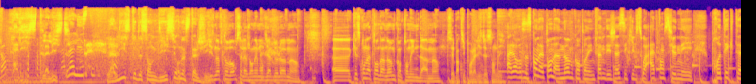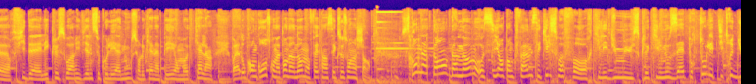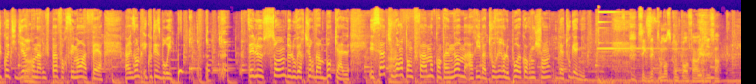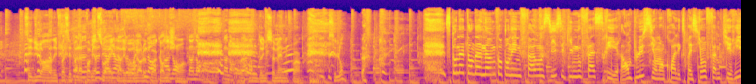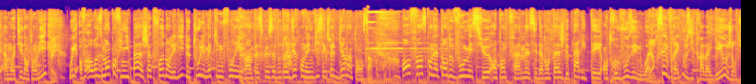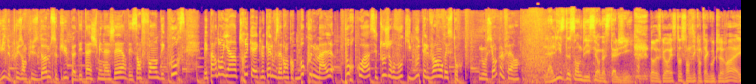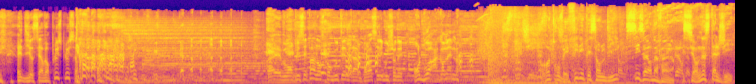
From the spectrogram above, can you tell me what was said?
La liste. La liste. La liste. La liste de Sandy sur Nostalgie. 19 novembre, c'est la journée mondiale de l'homme. Euh, Qu'est-ce qu'on attend d'un homme quand on est une dame? C'est parti pour la liste de Sandy. Alors, ce qu'on attend d'un homme quand on est une femme déjà, c'est qu'il soit attentionné, protecteur, fidèle et que le soir, il vienne se coller à nous sur le canapé en mode câlin. Voilà, donc en gros, ce qu'on attend d'un homme, en fait, hein, c'est que ce soit un chat. Ce qu'on attend d'un homme aussi en tant que femme, c'est qu'il soit fort, qu'il ait du muscle, qu'il nous aide pour tous les petits trucs du quotidien qu'on n'arrive pas forcément à faire. Par exemple, écoutez ce bruit. C'est le son de l'ouverture d'un bocal. Et ça, tu vois, en tant que femme, quand un homme arrive à t'ouvrir le pot à cornichon, il a tout gagné. C'est exactement ce qu'on pense, hein, Régis. hein. C'est dur, hein, des fois. C'est pas la Je- première je dis soirée que rien, t'arrives à ouvrir le non, pot à ah cornichon. hein. non, non, non, non, non. Une semaine, des fois. C'est long. Ce qu'on attend d'un homme quand on est une femme aussi, c'est qu'il nous fasse rire. En plus, si on en croit l'expression femme qui rit à moitié dans ton lit. Oui. Oui, enfin, heureusement qu'on finit pas à chaque fois dans les lits de tous les mecs qui nous font rire, hein, parce que ça voudrait dire qu'on a une vie sexuelle bien intense. hein. Enfin, ce qu'on attend de vous, messieurs, en tant que femmes, c'est davantage de parité entre vous et nous. Alors, c'est vrai que vous y travaillez. Aujourd'hui, de plus en plus d'hommes s'occupent des tâches ménagères, des enfants, des courses. Mais pardon, il y a un truc avec lequel vous avez encore beaucoup de mal. Pourquoi c'est toujours vous qui goûtez le vin au resto? Nous aussi, on peut le faire. hein. La liste de Sandy sur Nostalgie. Non, parce qu'au resto, Sandy, quand elle goûte le vin, elle, elle dit au serveur plus, plus. Vous remplissez pas, non, c'est pour goûter, madame, pour rincer les bouchonnets. On le boira quand même. Retrouvez Philippe et Sandy, 6h-9h sur Nostalgie.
